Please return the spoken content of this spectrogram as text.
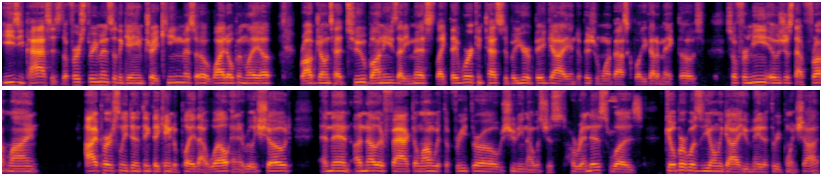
easy passes. The first three minutes of the game, Tre King missed a wide open layup. Rob Jones had two bunnies that he missed. Like they were contested, but you're a big guy in Division One basketball. You got to make those. So for me, it was just that front line. I personally didn't think they came to play that well, and it really showed. And then another fact, along with the free throw shooting that was just horrendous, was Gilbert was the only guy who made a three point shot,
